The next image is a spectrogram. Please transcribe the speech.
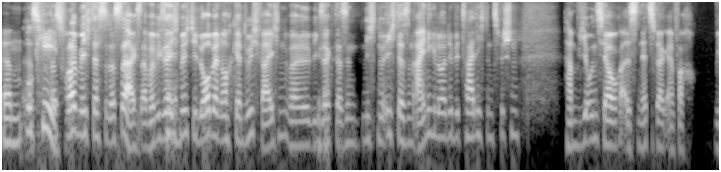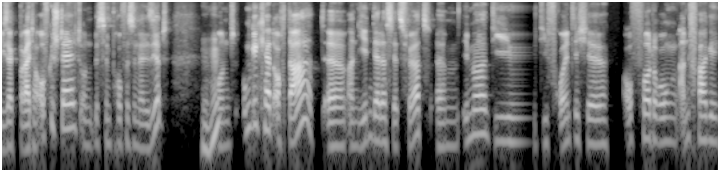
Ähm, Das, okay, das freut mich, dass du das sagst. Aber wie gesagt, ich möchte die Lorbeeren auch gern durchreichen, weil, wie gesagt, da sind nicht nur ich, da sind einige Leute beteiligt inzwischen. Haben wir uns ja auch als Netzwerk einfach, wie gesagt, breiter aufgestellt und ein bisschen professionalisiert. mhm. Und umgekehrt auch da, äh, an jeden, der das jetzt hört, ähm, immer die, die freundliche Aufforderung, Anfrage,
